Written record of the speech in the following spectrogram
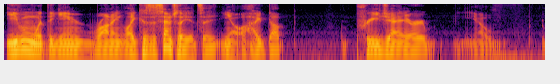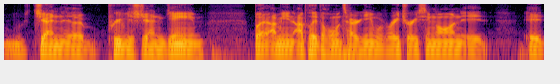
even with the game running like because essentially it's a you know a hyped up pre-gen or you know gen uh, previous gen game. But i mean i played the whole entire game with ray tracing on. It it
